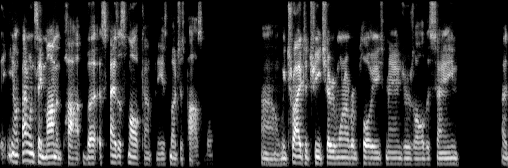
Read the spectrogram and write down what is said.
you know, I don't want to say mom and pop, but as, as a small company as much as possible. Um, we try to treat every one of our employees, managers, all the same. Uh,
